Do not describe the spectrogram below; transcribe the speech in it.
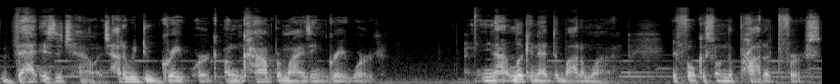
that is the challenge. How do we do great work, uncompromising great work? You're not looking at the bottom line. You're focused on the product first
